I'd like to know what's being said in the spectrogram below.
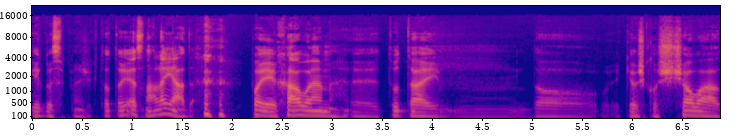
II, sobie kto to jest, no ale jadę. Pojechałem y, tutaj mm, do jakiegoś kościoła,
